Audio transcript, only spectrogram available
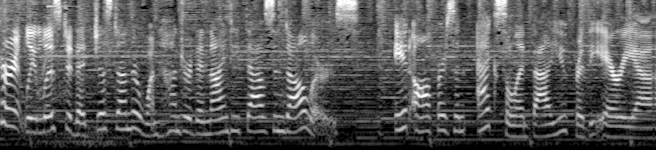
Currently listed at just under $190,000, it offers an excellent value for the area.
